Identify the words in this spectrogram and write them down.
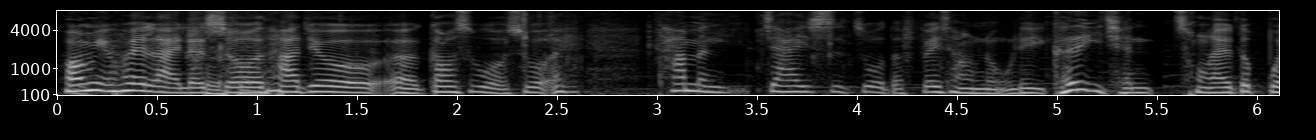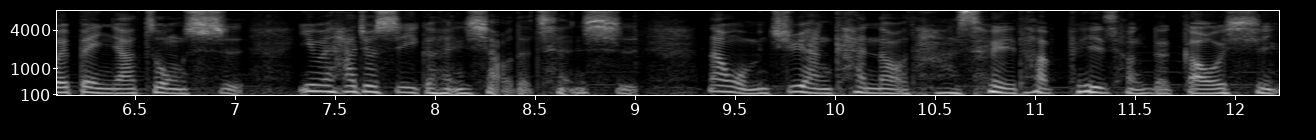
黄敏慧来的时候，他就呃告诉我说，哎。他们嘉义市做的非常努力，可是以前从来都不会被人家重视，因为它就是一个很小的城市。那我们居然看到它，所以他非常的高兴。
